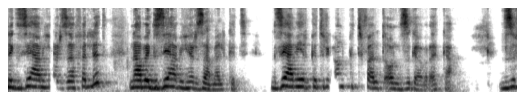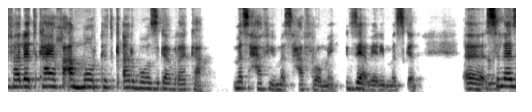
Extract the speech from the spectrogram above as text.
ንእግዚኣብሔር ዘፍልጥ ናብ እግዚኣብሔር ዘመልክት እግዚኣብሔር ክትሪኦን ክትፈልጦን ዝገብረካ ዝፈለጥካዮ ከዓ ሞር ክትቀርቦ ዝገብረካ መፅሓፍ እዩ መፅሓፍ ሮሜ እግዚኣብሔር ይመስገን ስለዚ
